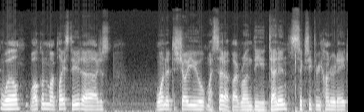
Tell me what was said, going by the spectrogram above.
well, welcome to my place, dude. Uh, I just wanted to show you my setup. I run the Denon 6300H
